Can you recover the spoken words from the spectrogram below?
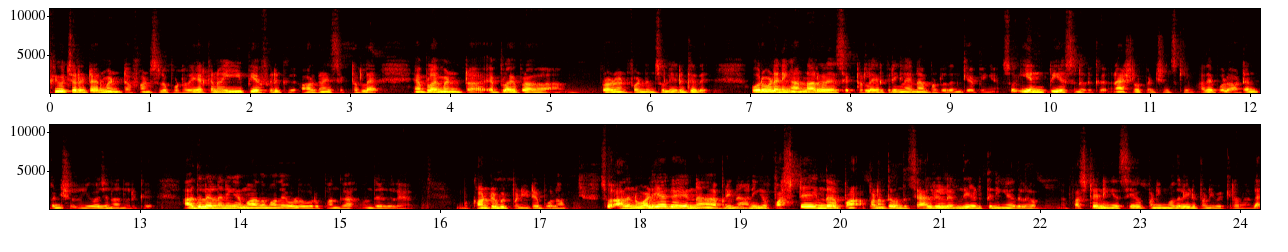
ஃபியூச்சர் ரிட்டையர்மெண்ட் ஃபண்ட்ஸில் போடுறது. ஏற்கனவே இபிஎஃப் இருக்குது ஆர்கனைஸ் செக்டரில் எம்ப்ளாய்மெண்ட் எம்ப்ளாய் ப்ராவிடென்ட் ஃபண்டுன்னு சொல்லி இருக்குது. ஒருவேளை நீங்கள் அன்ஆர்கனைஸ் செக்டரில் இருக்கிறீங்களா என்ன பண்ணுறதுன்னு கேட்பீங்க ஸோ என்பிஎஸ்னு இருக்குது நேஷனல் பென்ஷன் ஸ்கீம் அதே போல் அட்டன் பென்ஷன் யோஜனான்னு இருக்குது அதில் எல்லாம் நீங்கள் மாதம் மாதம் எவ்வளோ ஒரு பங்காக வந்து அதில் கான்ட்ரிபியூட் பண்ணிகிட்டே போகலாம். ஸோ அதன் வழியாக என்ன அப்படின்னா நீங்கள் ஃபஸ்ட்டே இந்த ப பணத்தை வந்து சேலரியிலேருந்து எடுத்து நீங்கள் அதில் ஃபஸ்ட்டே நீங்கள் சேவ் பண்ணி முதலீடு பண்ணி வைக்கிறதுனால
